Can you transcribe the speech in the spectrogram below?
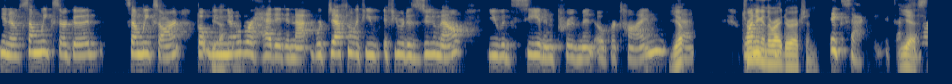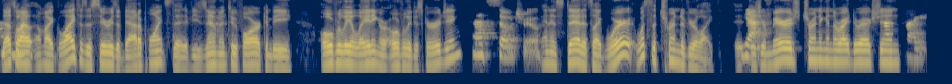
you know, some weeks are good, some weeks aren't, but we Yeah. know we're headed in that. We're definitely, if you if you were to zoom out, you would see an improvement over time. Yep. Trending in the right direction. Exactly. exactly. Yes. That's why I'm like, life is a series of data points that if you zoom in too far, it can be overly elating or overly discouraging. That's so true. And instead, it's like, where, what's the trend of your life? I- Is your marriage trending in the right direction? Right.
